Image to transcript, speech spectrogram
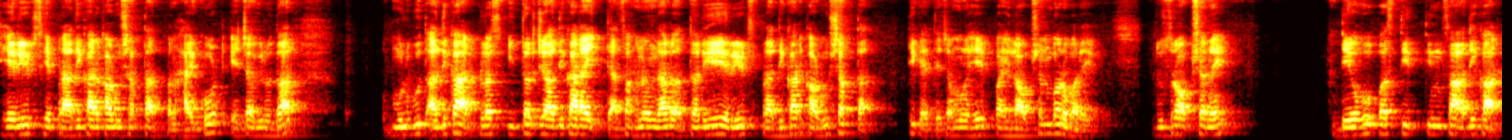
हे रिट्स हे प्राधिकार काढू शकतात. पण हायकोर्ट याच्या विरोधात मूलभूत अधिकार प्लस इतर जे अधिकार आहेत त्याचं हनन झालं तरी हे रिट्स प्राधिकार काढू शकतात. ठीक आहे? त्याच्यामुळे हे पहिला ऑप्शन बरोबर आहे. दुसरा ऑप्शन आहे देहोपस्थितींचा अधिकार.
